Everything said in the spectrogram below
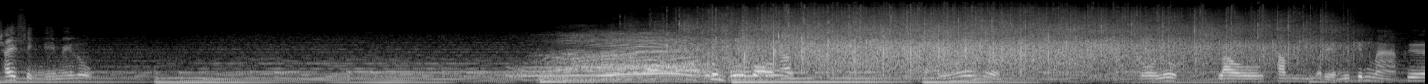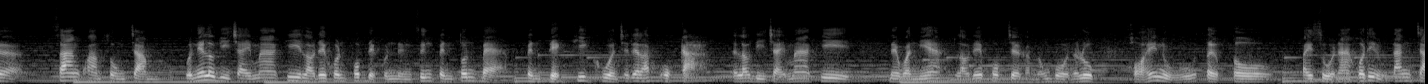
ใช่สิ่งนี้ไหมลูก คุณครูโบครับ โบลูกเราทำเหรียญนี้ขึ้นมาเพื่อ สร้างความทรงจำวันนี้เราดีใจมากที่เราได้ค้นพบเด็กคนหนึ่ง ซึ่งเป็นต้นแบบเป็นเด็กที่ควรจะได้รับโอกาส และเราดีใจมากที่ในวันนี้เราได้พบเจอกับน้องโบนะลูกขอให้หนูเติบโตไปสู่อนาคตที่หนูตั้งใจ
